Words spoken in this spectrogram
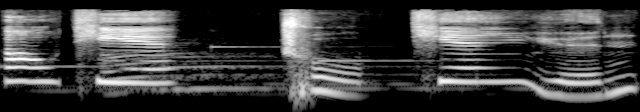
高贴楚天云。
